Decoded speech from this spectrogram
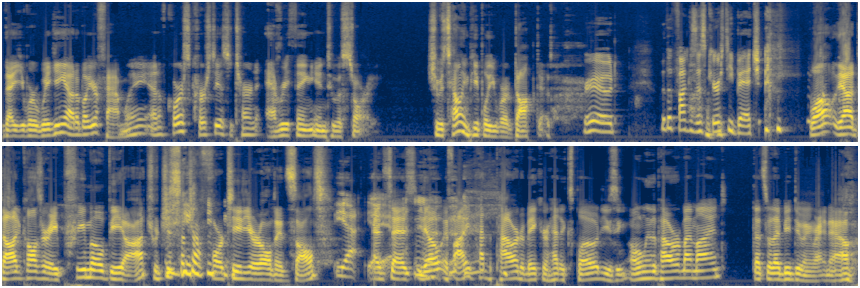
that you were wigging out about your family. And of course, Kirsty has to turn everything into a story. She was telling people you were adopted. Rude. Who the fuck is this Kirsty bitch? Well, yeah, Dawn calls her a primo biatch, which is such a 14 year old insult. yeah, yeah. and yeah. says, you know, if I had the power to make her head explode using only the power of my mind, that's what I'd be doing right now.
